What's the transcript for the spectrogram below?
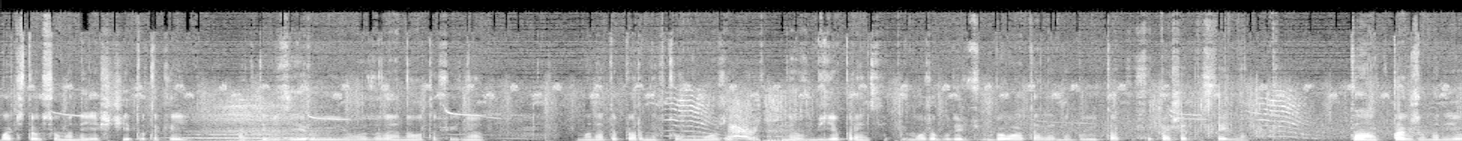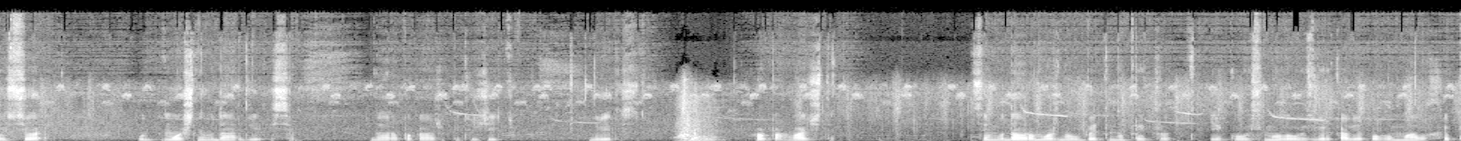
Бачите, ось у мене є щит отакий, активізую його, зелена ота фігня. Мене тепер ніхто не може не вб'є, в принципі. Може будуть вбивати, але не будуть так хпшити сильно. Так, також в мене є ось мощний удар, дивіться. Зараз покажу, підождіть. Дивіться. Хопа, бачите? Цим ударом можна вбити, наприклад, якогось малого звірка, в якого мало хп.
